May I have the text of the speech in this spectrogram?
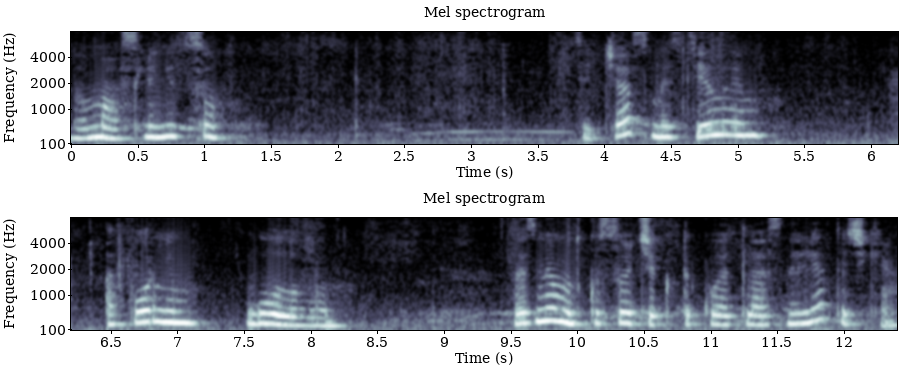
на масленицу. Сейчас мы сделаем, оформим голову. Возьмем вот кусочек такой атласной ленточки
